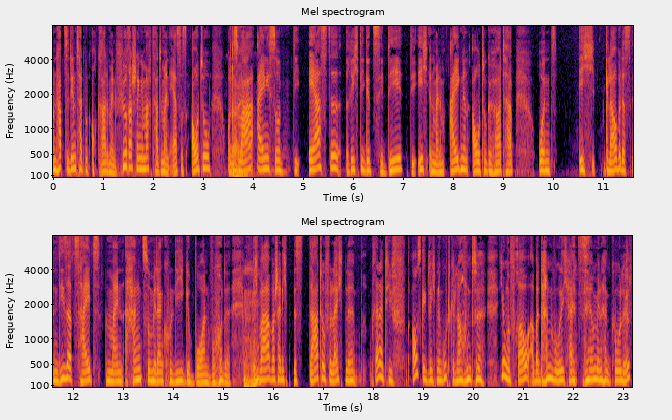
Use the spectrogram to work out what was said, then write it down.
und habe zu dem Zeitpunkt auch gerade meinen Führerschein gemacht, hatte mein erstes Auto. Und es war eigentlich so die erste richtige CD, die ich in meinem eigenen Auto gehört habe. Und ich glaube, dass in dieser Zeit mein Hang zur Melancholie geboren wurde. Mhm. Ich war wahrscheinlich bis dato vielleicht eine relativ ausgeglichene, gut gelaunte junge Frau, aber dann wurde ich halt sehr melancholisch.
